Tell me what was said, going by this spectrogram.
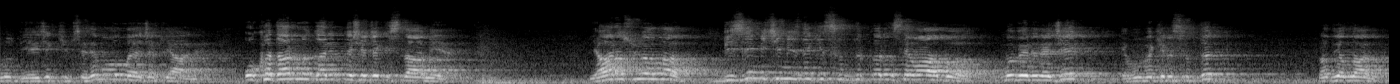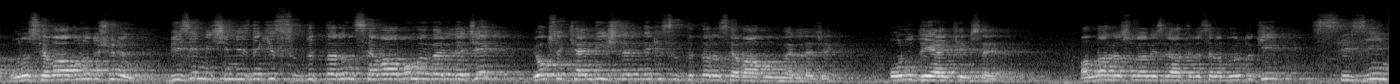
bunu diyecek kimse de mi olmayacak yani? O kadar mı garipleşecek İslamiye? Ya Resulallah bizim içimizdeki sıddıkların sevabı mı verilecek? Ebu Bekir Sıddık radıyallahu anh onun sevabını düşünün. Bizim içimizdeki sıddıkların sevabı mı verilecek yoksa kendi işlerindeki sıddıkların sevabı mı verilecek? Onu diyen kimseye. Allah Resulü Aleyhisselatü Vesselam buyurdu ki sizin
